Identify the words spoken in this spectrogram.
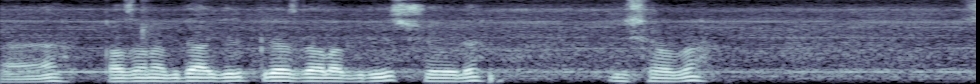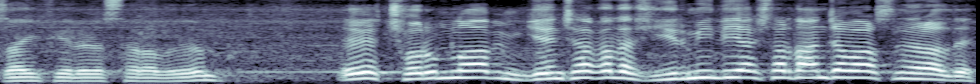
Ha, kazana bir daha gelip biraz daha alabiliriz. Şöyle inşallah. Zayıf yerlere saralım. Evet Çorumlu abim genç arkadaş 20'li yaşlarda anca varsın herhalde.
